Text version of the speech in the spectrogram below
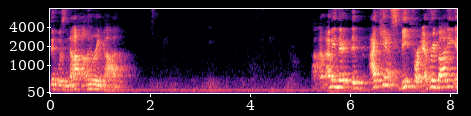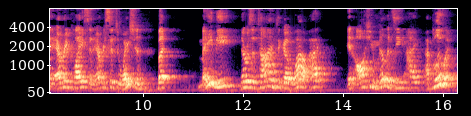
that was not honoring God? I mean, there, I can't speak for everybody in every place in every situation, but maybe there was a time to go, wow, I, in all humility, I, I blew it.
